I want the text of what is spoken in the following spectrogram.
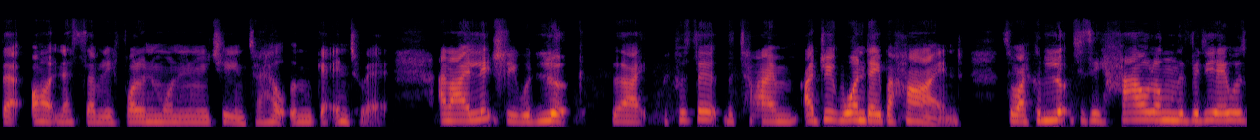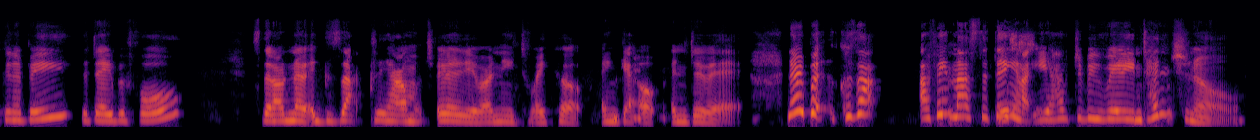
that aren't necessarily following the morning routine to help them get into it. And I literally would look like because the, the time I do it one day behind. So I could look to see how long the video was going to be the day before. So then I'd know exactly how much earlier I need to wake up and get up and do it. No, but because that I think that's the thing. Like you have to be really intentional.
